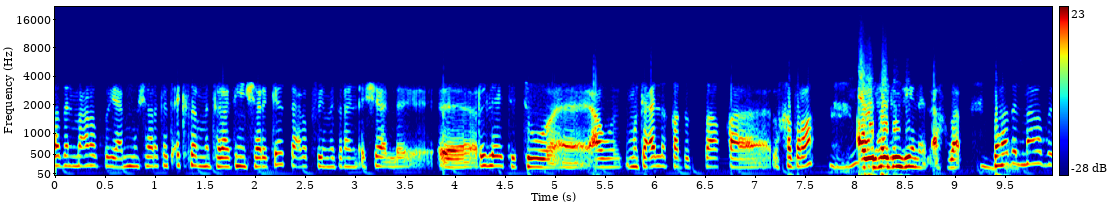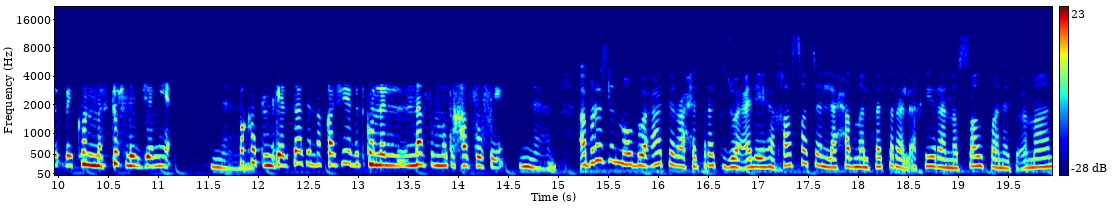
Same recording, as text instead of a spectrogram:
هذا المعرض يعني مشاركة أكثر من 30 شركة. تعرض فيه مثلا الأشياء اللي related to أو متعلقة بالطاقة الخضراء أو الهيدروجين الأخضر. فهذا المعرض بيكون مفتوح للجميع. نعم. فقط الجلسات النقاشية بتكون للناس المتخصصين. نعم، أبرز الموضوعات اللي راح تركزوا عليها خاصة لاحظنا الفترة الأخيرة أن سلطنه عمان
